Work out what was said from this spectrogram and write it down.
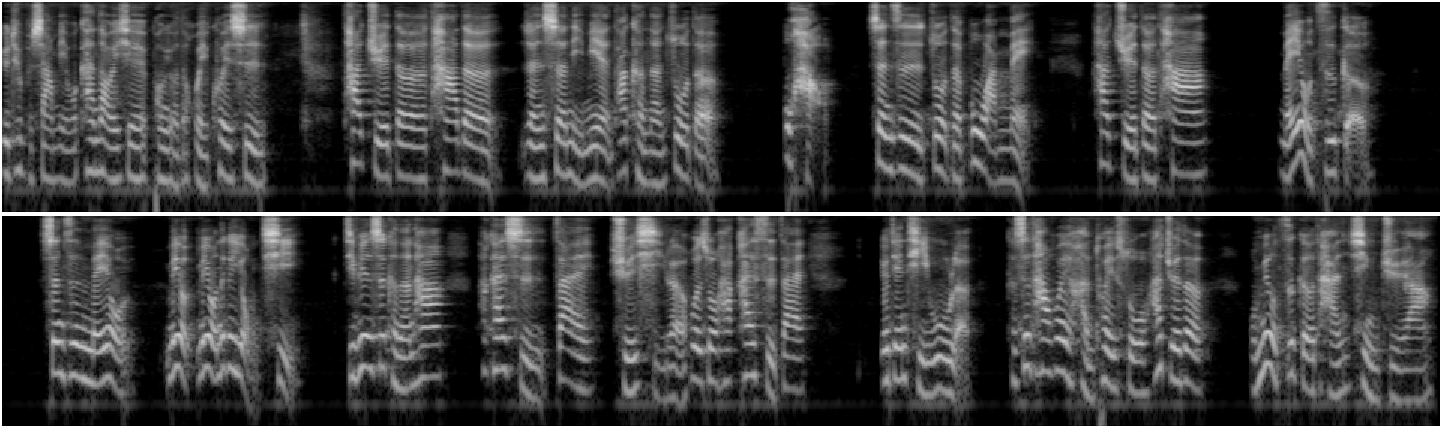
YouTube 上面，我看到一些朋友的回馈是，他觉得他的人生里面，他可能做的不好，甚至做的不完美，他觉得他没有资格，甚至没有没有没有那个勇气，即便是可能他。他开始在学习了，或者说他开始在有点体悟了，可是他会很退缩，他觉得我没有资格谈醒觉啊，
